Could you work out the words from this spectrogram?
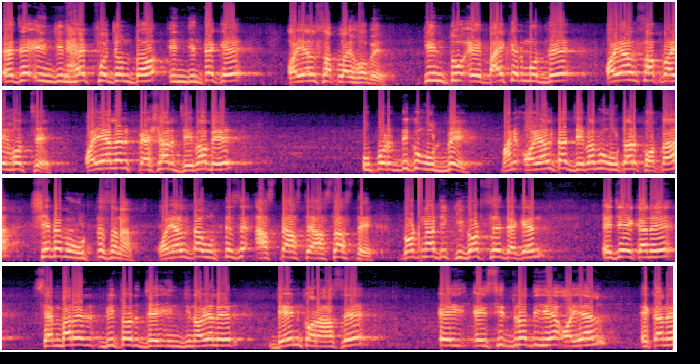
এই যে ইঞ্জিন হেড পর্যন্ত ইঞ্জিন থেকে অয়েল সাপ্লাই হবে। কিন্তু এই বাইকের মধ্যে অয়েল সাপ্লাই হচ্ছে। অয়েলের প্রেশার যেভাবে উপরের দিকে উঠবে মানে অয়েলটা যেভাবে ওঠার কথা সেভাবে উঠতেছে না। অয়েলটা উঠতেছে আস্তে আস্তে আস্তে আস্তে। ঘটনাটি কি ঘটছে দেখেন, এই যে এখানে চেম্বারের ভিতর যে ইঞ্জিন অয়েলের ড্রেন করা আছে, এই এই ছিদ্র দিয়ে অয়েল এখানে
